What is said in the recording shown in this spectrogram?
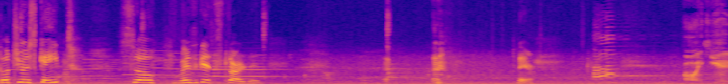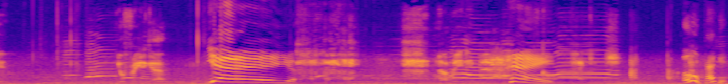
go to escape. So let's get started. There. Oh, you. You're free to go. Yay! Not reading. Hey! Package. Oh, packet.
